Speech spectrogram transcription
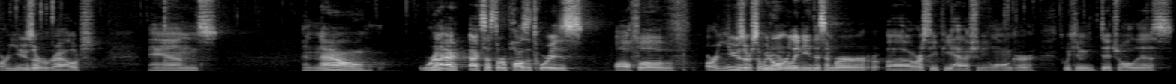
our user route, and and now we're going to access the repositories off of our user, so we don't really need this Ember uh, RSVP hash any longer. So we can ditch all this.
